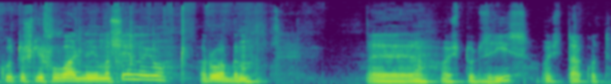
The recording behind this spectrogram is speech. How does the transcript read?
Кутошліфувальною машиною робимо е, ось тут зріз, ось так от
